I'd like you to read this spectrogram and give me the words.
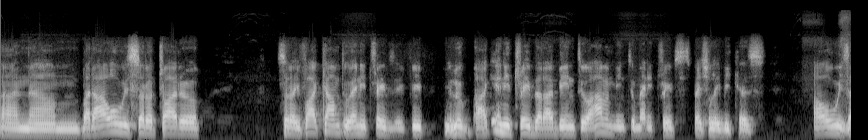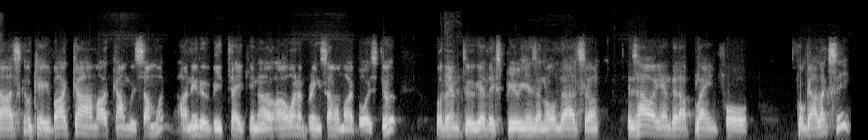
and um, but I always sort of try to. So if I come to any trips, if, if you look back, any trip that I've been to, I haven't been to many trips, especially because I always ask, okay, if I come, I'll come with someone. I need to be taken. I, I want to bring some of my boys too, for them to get the experience and all that. So it's how I ended up playing for for Galaxy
